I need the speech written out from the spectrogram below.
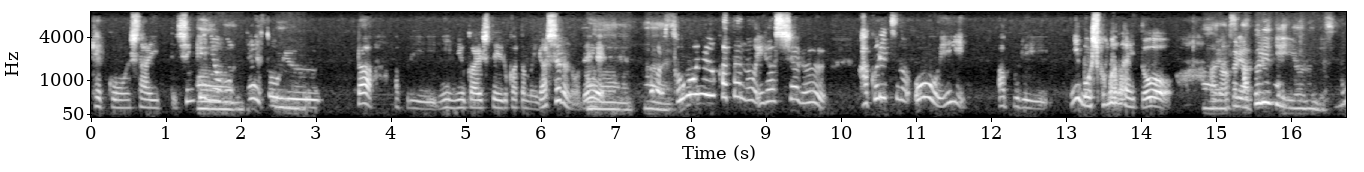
結婚したいって真剣に思って、そういったアプリに入会している方もいらっしゃるので、はい、だからそういう方のいらっしゃる確率の多いアプリに申し込まないと、あやっぱりアプリによるんですね。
